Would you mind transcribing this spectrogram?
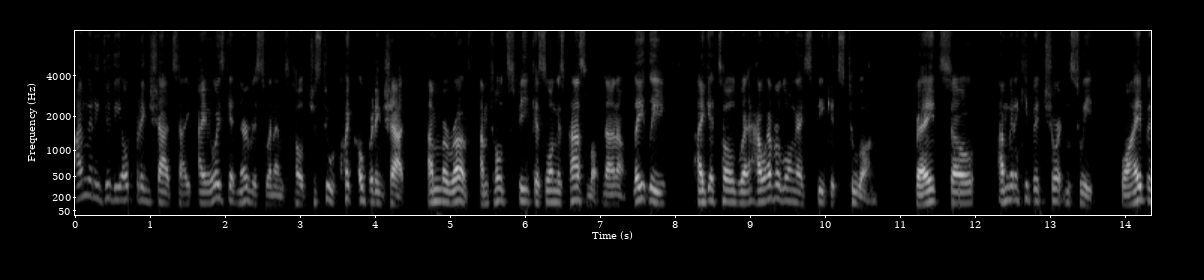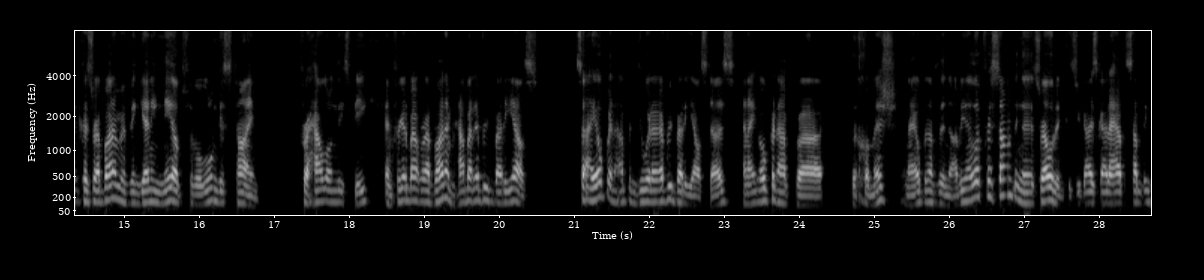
I am going to do the opening shots. I I always get nervous when I'm told just do a quick opening shot. I'm a rough. I'm told to speak as long as possible. No, no. Lately, I get told when however long I speak, it's too long, right? So I'm going to keep it short and sweet. Why? Because Rabbanim have been getting nailed for the longest time for how long they speak. And forget about Rabbanim. How about everybody else? So I open up and do what everybody else does. And I open up uh, the Chumash and I open up the Navi and I look for something that's relevant because you guys got to have something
